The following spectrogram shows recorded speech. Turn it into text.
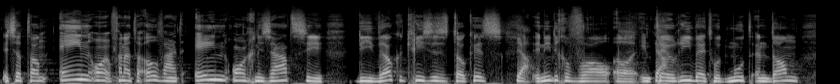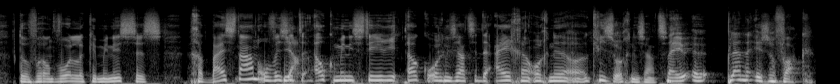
Is dat dan één vanuit de overheid één organisatie die welke crisis het ook is, Ja. in ieder geval eh, in Ja. theorie weet hoe het moet en dan de verantwoordelijke ministers gaat bijstaan? Of is Ja. het elke ministerie, elke organisatie de eigen organi- crisisorganisatie? Nee, plannen is een vak.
